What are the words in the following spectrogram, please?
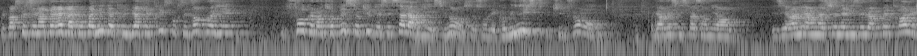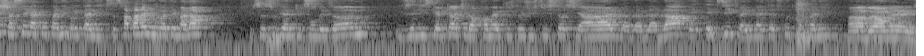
mais parce que c'est l'intérêt de la compagnie d'être une bienfaitrice pour ses employés. Il faut que l'entreprise s'occupe de ses salariés, sinon ce sont les communistes qui le feront. Regardez ce qui se passe en Iran. Les Iraniens ont nationalisé leur pétrole et chassé la compagnie britannique. Ce sera pareil au Guatemala. Ils se souviennent qu'ils sont des hommes, ils élisent quelqu'un qui leur promet plus de justice sociale, blablabla, bla bla, et exit la United Fruit Company. Ah, Bernays.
